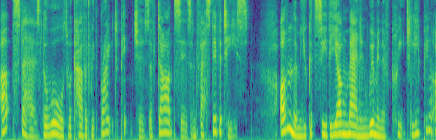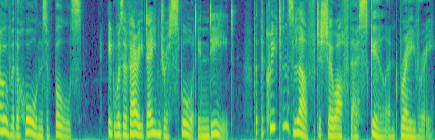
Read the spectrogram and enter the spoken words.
Upstairs, the walls were covered with bright pictures of dances and festivities. On them, you could see the young men and women of Crete leaping over the horns of bulls it was a very dangerous sport indeed, but the Cretans loved to show off their skill and bravery.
